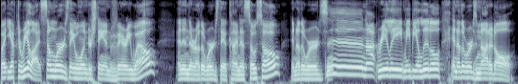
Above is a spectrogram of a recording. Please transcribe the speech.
but you have to realize some words they will understand very well, and then there are other words that kind of so so. In other words, eh, not really, maybe a little. In other words, not at all.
